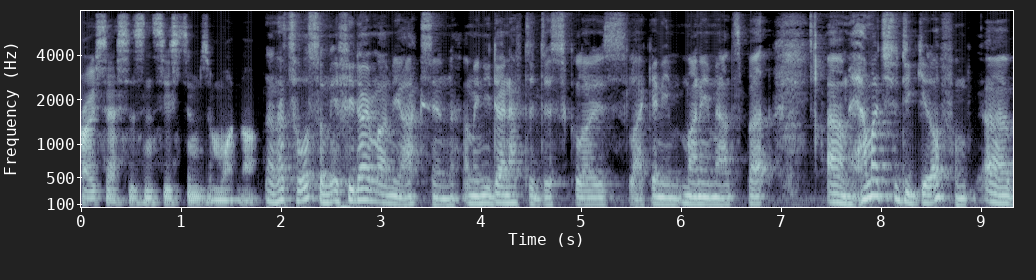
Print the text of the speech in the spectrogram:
processes and systems and whatnot. No, that's awesome. If you don't mind me asking, I mean, you don't have to disclose like any money amounts, but um, how much did you get off from uh,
